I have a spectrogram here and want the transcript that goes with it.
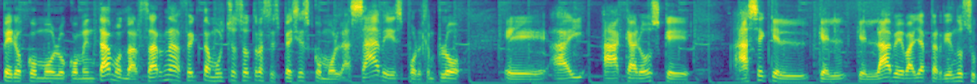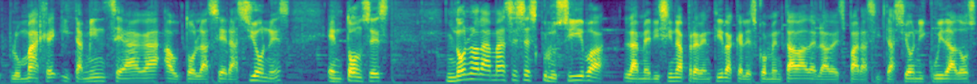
pero como lo comentamos, la sarna afecta a muchas otras especies como las aves, por ejemplo, eh, hay ácaros que hace que el, que, el, ave vaya perdiendo su plumaje y también se haga autolaceraciones. Entonces, no nada más es exclusiva la medicina preventiva que les comentaba de la desparasitación y cuidados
